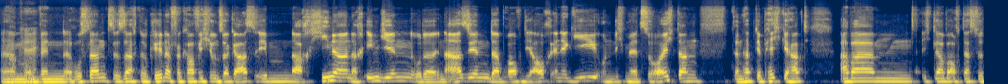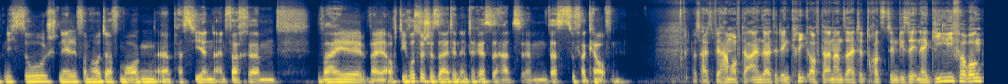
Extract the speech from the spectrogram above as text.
Ähm, okay. wenn Russland sagt, okay, dann verkaufe ich unser Gas eben nach China, nach Indien oder in Asien, da brauchen die auch Energie und nicht mehr zu euch, dann, dann habt ihr Pech gehabt. Aber ähm, ich glaube, auch das wird nicht so schnell von heute auf morgen äh, passieren, einfach ähm, weil, weil auch die russische Seite ein Interesse hat, ähm, das zu verkaufen. Das heißt, wir haben auf der einen Seite den Krieg, auf der anderen Seite trotzdem diese Energielieferung.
